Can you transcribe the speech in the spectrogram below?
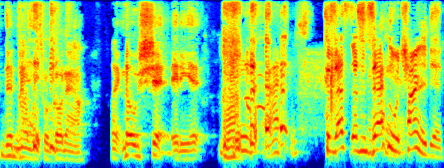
the numbers will go down. Like, no shit, idiot. Because that's that's exactly what China did.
